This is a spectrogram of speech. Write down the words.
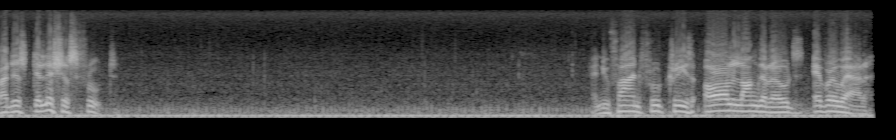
But it's delicious fruit. And you find fruit trees all along the roads everywhere.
